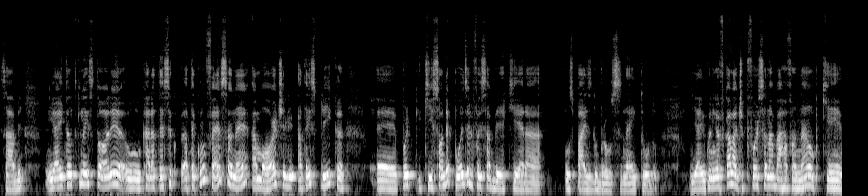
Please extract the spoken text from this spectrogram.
sabe? E aí, tanto que na história, o cara até, se, até confessa, né, a morte, ele até explica é, porque, que só depois ele foi saber que era os pais do Bruce, né, e tudo. E aí o Coringa fica lá, tipo, forçando a barra, falando, não, porque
